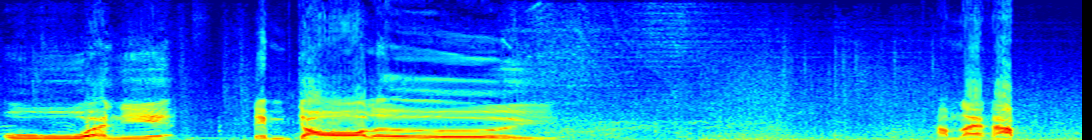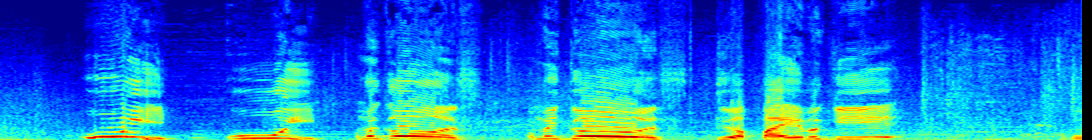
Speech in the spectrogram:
โอ้อันนี้เต็มจอเลยทำไรครับ อุ้ย อุ้ยโอ้ my god โอ้ my god เกือบไปเมื่อกี้โอ้โห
